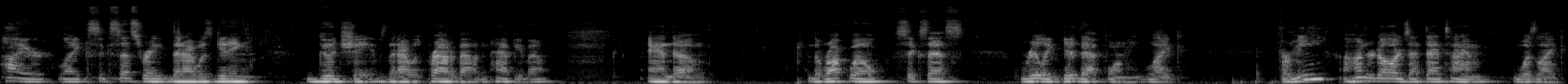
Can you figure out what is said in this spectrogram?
higher, like, success rate that I was getting good shaves that I was proud about and happy about. And, um, the Rockwell 6S really did that for me. Like, for me, $100 at that time was like,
